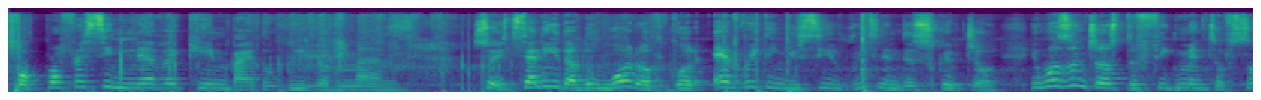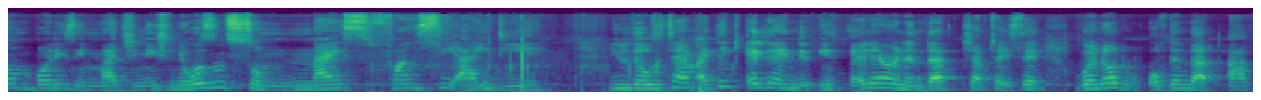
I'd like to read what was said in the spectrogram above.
for prophecy never came by the will of man. So it's telling you that the word of God, everything you see written in the scripture, it wasn't just the figment of somebody's imagination, it wasn't some nice, fancy idea. You know, there was a time I think earlier in the in, earlier on in that chapter, it said, "We're not of them that are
